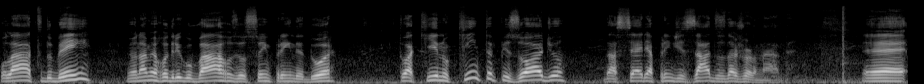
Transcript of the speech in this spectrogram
Olá, tudo bem? Meu nome é Rodrigo Barros, eu sou empreendedor. Estou aqui no quinto episódio da série Aprendizados da Jornada. É,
